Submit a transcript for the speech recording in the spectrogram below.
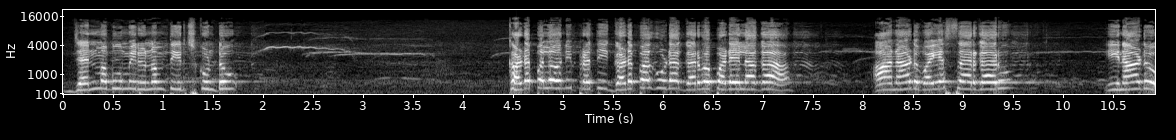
జన్మభూమి రుణం తీర్చుకుంటూ కడపలోని ప్రతి గడప కూడా గర్వపడేలాగా ఆనాడు వైఎస్ఆర్ గారు ఈనాడు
